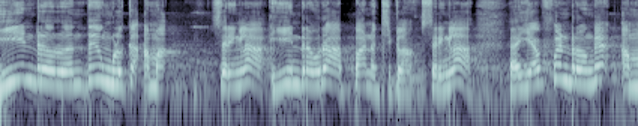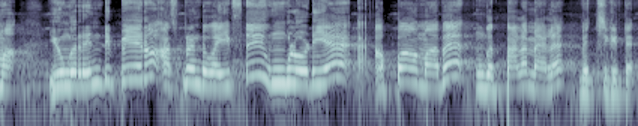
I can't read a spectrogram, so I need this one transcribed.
E ஈன்றவர் வந்து உங்களுக்கு அம்மா. சரிங்களா? E ஈன்றவர் அப்பான்னு வச்சுக்கலாம். சரிங்களா? எஃப்ன்றவங்க அம்மா. இவங்க ரெண்டு பேரும் ஹஸ்பண்ட் ஒய்ஃபு உங்களுடைய அப்பா அம்மாவை உங்கள் தலை மேலே வச்சுக்கிட்டேன்.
